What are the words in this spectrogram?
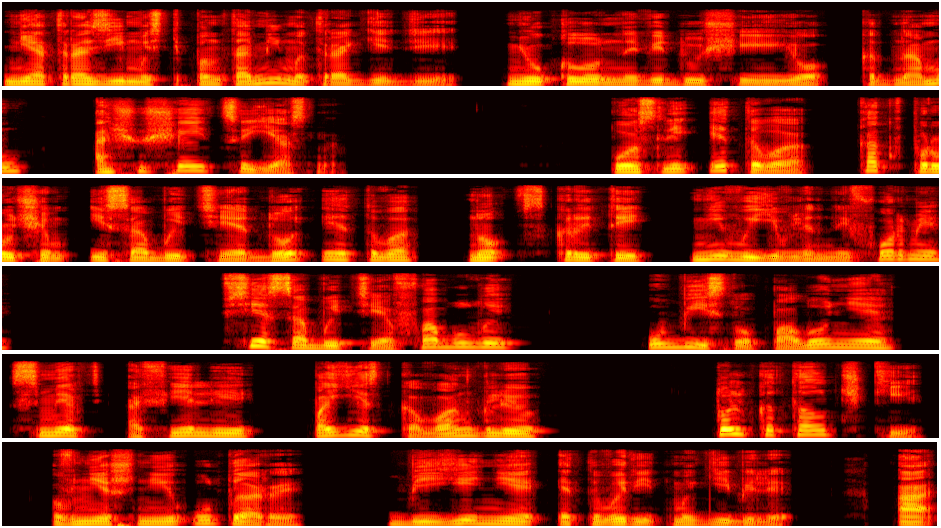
Неотразимость пантомимы трагедии, неуклонно ведущей ее к одному, ощущается ясно. После этого, как, впрочем, и события до этого, но в скрытой, невыявленной форме, все события фабулы, убийство Полония, смерть Офелии, поездка в Англию, только толчки, внешние удары, биение этого ритма гибели, а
